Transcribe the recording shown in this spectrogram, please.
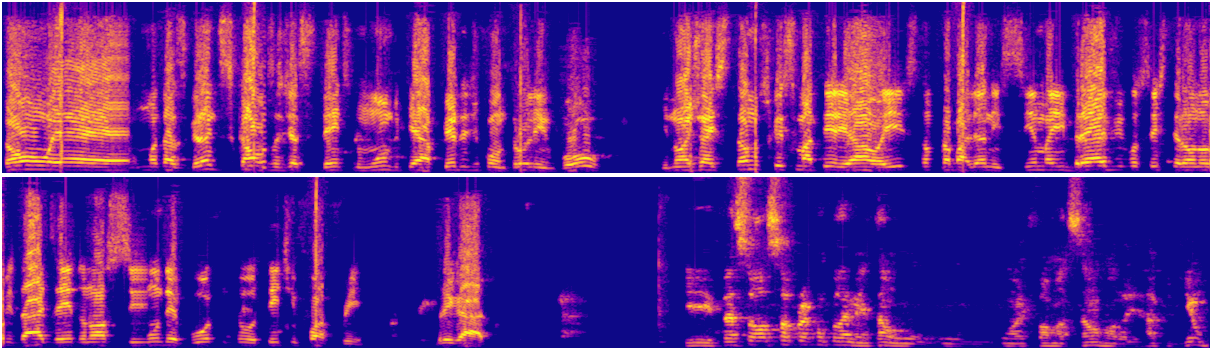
Então, é uma das grandes causas de acidentes no mundo, que é a perda de controle em voo, e nós já estamos com esse material aí, estamos trabalhando em cima, em breve vocês terão novidades aí do nosso segundo e-book do Teaching for Free. Obrigado. E, pessoal, só para complementar um, um, uma informação, Ronald, rapidinho,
